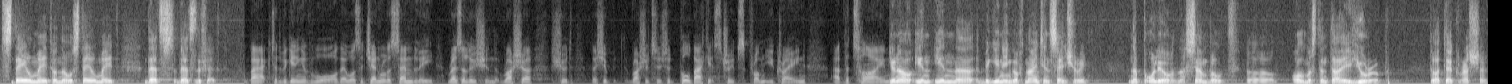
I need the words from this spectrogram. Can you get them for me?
stalemate or no stalemate, that's, that's the fact. Back to the beginning of the war, there was a General Assembly resolution that Russia should, should, Russia should pull back its troops from Ukraine. At the time... You know, in, in uh, beginning of 19th century, Napoleon assembled uh, almost entire Europe to attack Russia,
